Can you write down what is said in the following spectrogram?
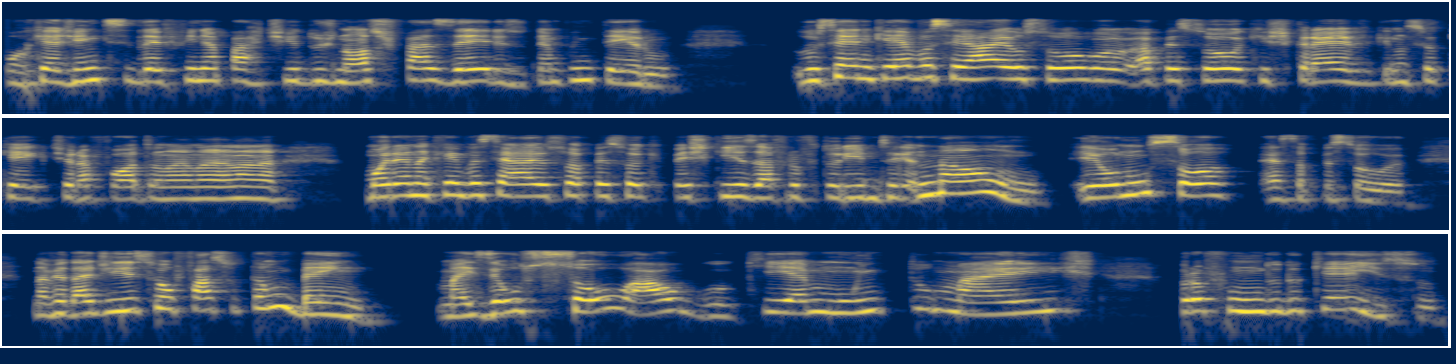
porque a gente se define a partir dos nossos fazeres o tempo inteiro. Luciane, quem é você? Ah, eu sou a pessoa que escreve, que não sei o quê, que tira foto, nananana. Morena, quem você? Ah, eu sou a pessoa que pesquisa afrofuturismo, não sei o quê. Não, eu não sou essa pessoa. Na verdade, isso eu faço também, mas eu sou algo que é muito mais profundo do que isso.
